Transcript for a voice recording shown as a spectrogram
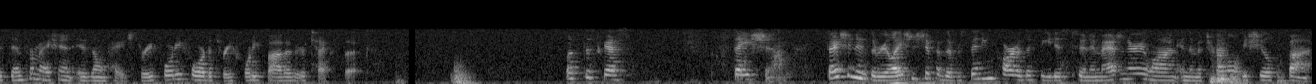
This information is on page 344 to 345 of your textbook. Let's discuss station. Station is the relationship of the presenting part of the fetus to an imaginary line in the maternal ischial spine.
